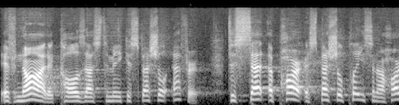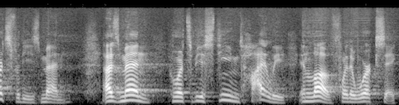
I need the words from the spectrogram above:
If not, it calls us to make a special effort, to set apart a special place in our hearts for these men, as men who are to be esteemed highly in love for their work's sake,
